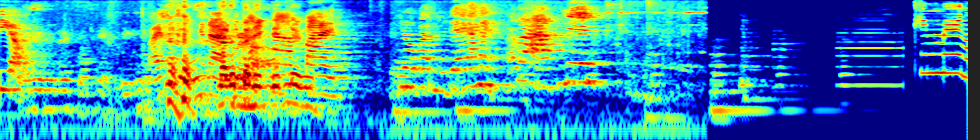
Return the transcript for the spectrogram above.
ดี๋ยวไปเที่ยวไปถึงไม่ได้ กระดุกกระดิกนิดนึง ไปเที่ยวบ้านแดงไงตลาดเล่น 君の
